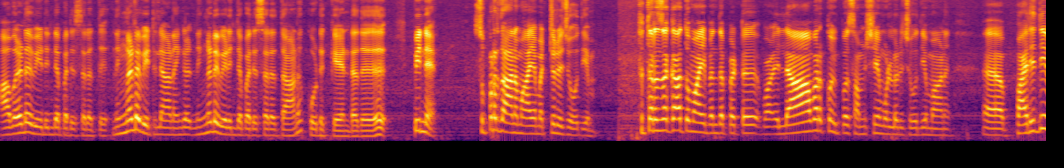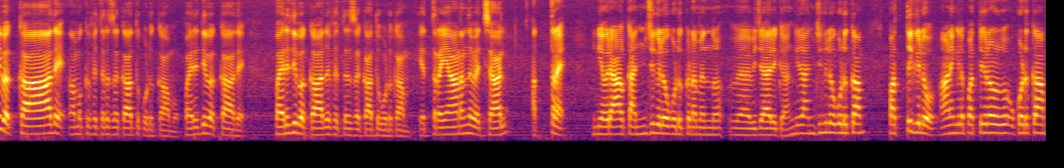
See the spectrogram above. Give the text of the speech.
അവളുടെ വീടിന്റെ പരിസരത്ത് നിങ്ങളുടെ വീട്ടിലാണെങ്കിൽ നിങ്ങളുടെ വീടിന്റെ പരിസരത്താണ് കൊടുക്കേണ്ടത്. പിന്നെ സുപ്രധാനമായ മറ്റൊരു ചോദ്യം. ഫിത്തർ സക്കാത്തുമായി ബന്ധപ്പെട്ട് എല്ലാവർക്കും ഇപ്പോൾ സംശയമുള്ളൊരു ചോദ്യമാണ്. പരിധി വെക്കാതെ നമുക്ക് ഫിത്തർ സക്കാത്ത് കൊടുക്കാമോ? പരിധി വെക്കാതെ പരിധി വെക്കാതെ ഫിത്തർ സക്കാത്ത് കൊടുക്കാം. എത്രയാണെന്ന് വെച്ചാൽ അത്ര. ഇനി ഒരാൾക്ക് അഞ്ച് കിലോ കൊടുക്കണമെന്ന് വിചാരിക്കുക. എങ്കിൽ അഞ്ച് കിലോ കൊടുക്കാം. പത്ത് കിലോ. ആണെങ്കിൽ പത്ത് കിലോ കൊടുക്കാം.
